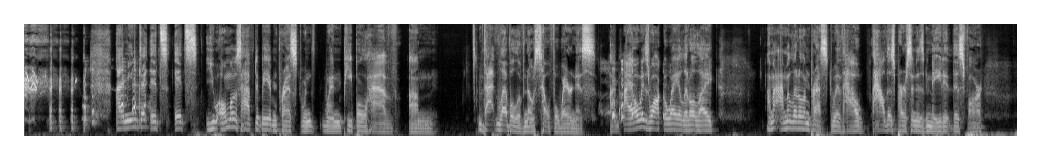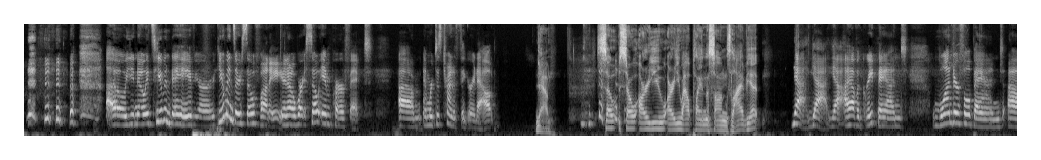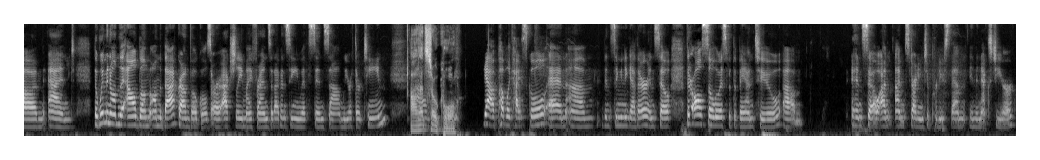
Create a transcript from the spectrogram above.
I mean, it's it's you almost have to be impressed when when people have um that level of no self awareness. I, I always walk away a little like I'm I'm a little impressed with how how this person has made it this far. oh, you know, it's human behavior. Humans are so funny. You know, we're so imperfect, um, and we're just trying to figure it out. Yeah. so so are you are you out playing the songs live yet? Yeah, yeah, yeah. I have a great band wonderful band. Um, and the women on the album on the background vocals are actually my friends that I've been singing with since um, we were 13. Oh, that's um, so cool. Yeah, public high school, and um, been singing together. And so they're all soloists with the band too. Um, and so I'm I'm starting to produce them in the next year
